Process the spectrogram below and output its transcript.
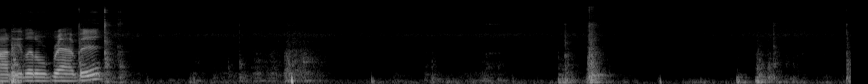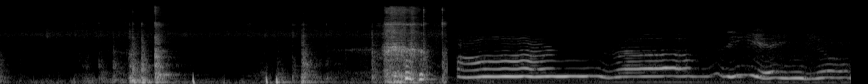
Naughty little rabbit. Arms of the angel.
